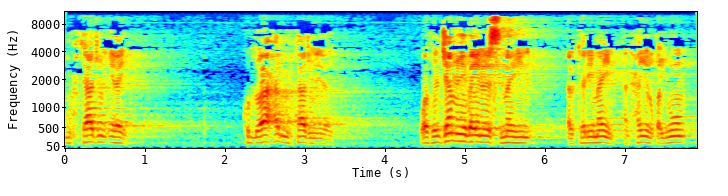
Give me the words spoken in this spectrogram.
محتاج إليه. كل أحد محتاج إليه. وفي الجمع بين الاسمين الكريمين الحي القيوم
